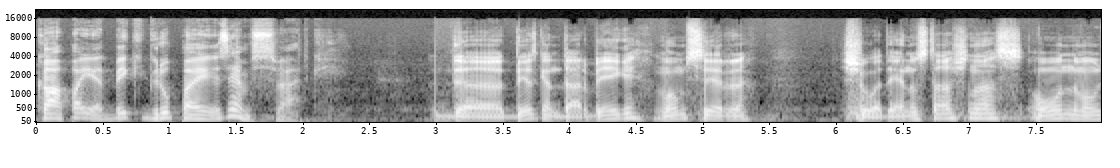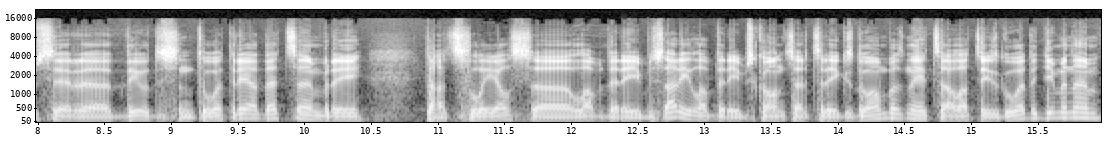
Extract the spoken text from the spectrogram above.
Kā paiet Bigi grupai Ziemassvētki? D diezgan darbīgi. Mums ir šodien uzstāšanās, un mums ir 22. decembrī tāds liels labdarības, arī labdarības koncerts Rīgas Dombaznīcā Latvijas goda ģimenēm,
